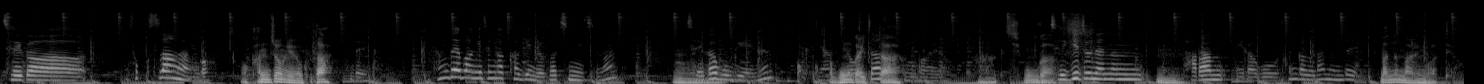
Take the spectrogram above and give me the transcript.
제가 속상한 거, 어, 감정의 여부다. 네. 상대방이 생각하기엔 여사친이지만 음, 제가 보기에는 그냥 아, 뭔가 여자인 있다. 거예요. 아, 그치 뭔가 제 기준에는 음, 바람이라고 생각을 하는데 맞는 말인 것 같아요.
